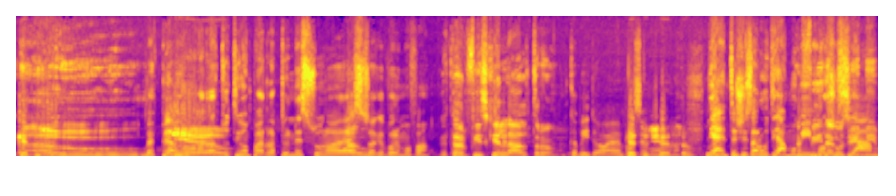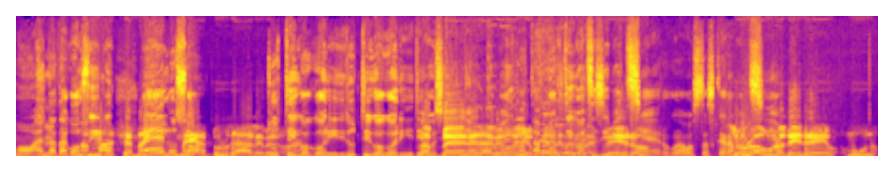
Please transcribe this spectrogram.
Che succede? Beh, è? parlare tutti, non parla più nessuno. Adesso Au. che vorremmo fare? Tra un fischio e l'altro. Ho capito? Eh, Che è possiamo- successo? Niente, ci salutiamo È Mimmo, ci così, siamo. Mimmo, è andata così. Ammazza, ma eh, lo so. maniera brutale però. tutti eh. cocoriti, tutti cocoriti. Va così. bene, dai, voglio bene, è qualsiasi pensiero con la vostra scaramazia. Solo a uno dei tre. Uno,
